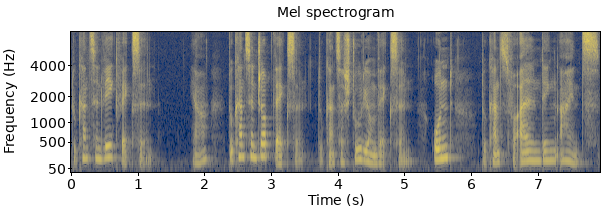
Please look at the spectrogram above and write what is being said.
du kannst den Weg wechseln. Ja, du kannst den Job wechseln, du kannst das Studium wechseln und du kannst vor allen Dingen eins,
